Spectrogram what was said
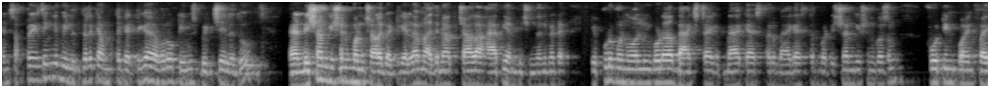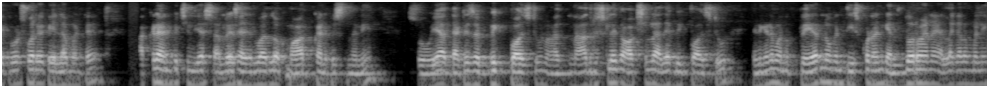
and surprisingly వీళ్ళిద్దరికి అంత గట్టిగా ఎవరు టీమ్స్ బిట్ చేయలేదు. అండ్ ఇషాన్ కిషన్ మనం చాలా గట్టిగా వెళ్ళాం. అది నాకు చాలా హ్యాపీ అనిపించింది. ఎందుకంటే ఎప్పుడు మన వాళ్ళు కూడా బ్యాక్ స్టాక్ బ్యాక్ వేస్తారు బ్యాక్ వేస్తారు. బట్ ఇషాన్ కిషన్ కోసం ఫోర్టీన్ పాయింట్ ఫైవ్ క్రోర్స్ వరకు వెళ్ళామంటే అక్కడే అనిపించింది సన్ రైజ్ హైదరాబాద్లో ఒక మార్పు కనిపిస్తుందని. So yeah that is a big positive నా నా దృష్టిలో అయితే ఆప్షన్లో అదే బిగ్ పాజిటివ్ ఎందుకంటే మన ప్లేయర్ని ఒకటి తీసుకోవడానికి ఎంత దూరం అయినా వెళ్ళగలమని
